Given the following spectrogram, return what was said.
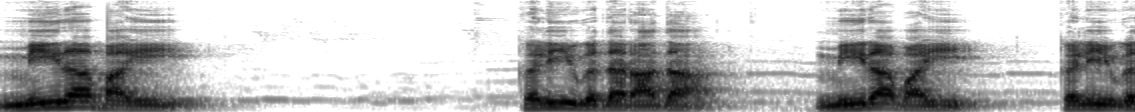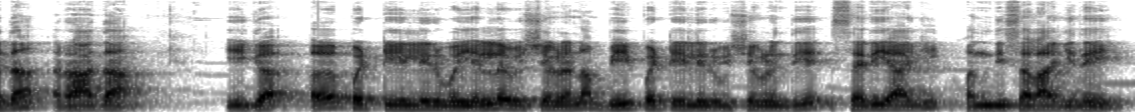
ಮೀರಾಬಾಯಿ ಕಲಿಯುಗದ ರಾಧಾ. ಮೀರಾಬಾಯಿ ಕಲಿಯುಗದ ರಾಧಾ. ಈಗ ಅ ಪಟ್ಟಿಯಲ್ಲಿರುವ ಎಲ್ಲ ವಿಷಯಗಳನ್ನು ಬಿ ಪಟ್ಟಿಯಲ್ಲಿರುವ ವಿಷಯಗಳೊಂದಿಗೆ ಸರಿಯಾಗಿ ಹೊಂದಿಸಲಾಗಿದೆ.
